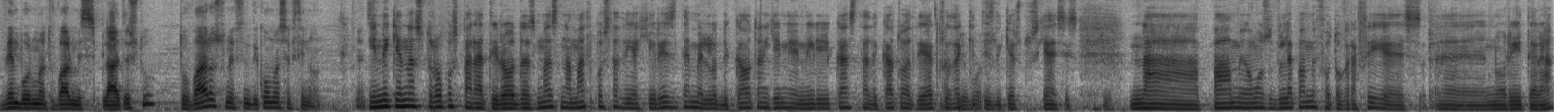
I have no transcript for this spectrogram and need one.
Δεν μπορούμε να του βάλουμε στις πλάτες του το βάρος των ευθυντικών μας ευθυνών. Είναι και ένας τρόπος παρατηρώντας μας να μάθει πώς θα διαχειρίζεται μελλοντικά όταν γίνει ενήλικα στα δικά του αδιέξοδα και τις δικές του σχέσεις. Να πάμε όμως, βλέπαμε φωτογραφίες ε, νωρίτερα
